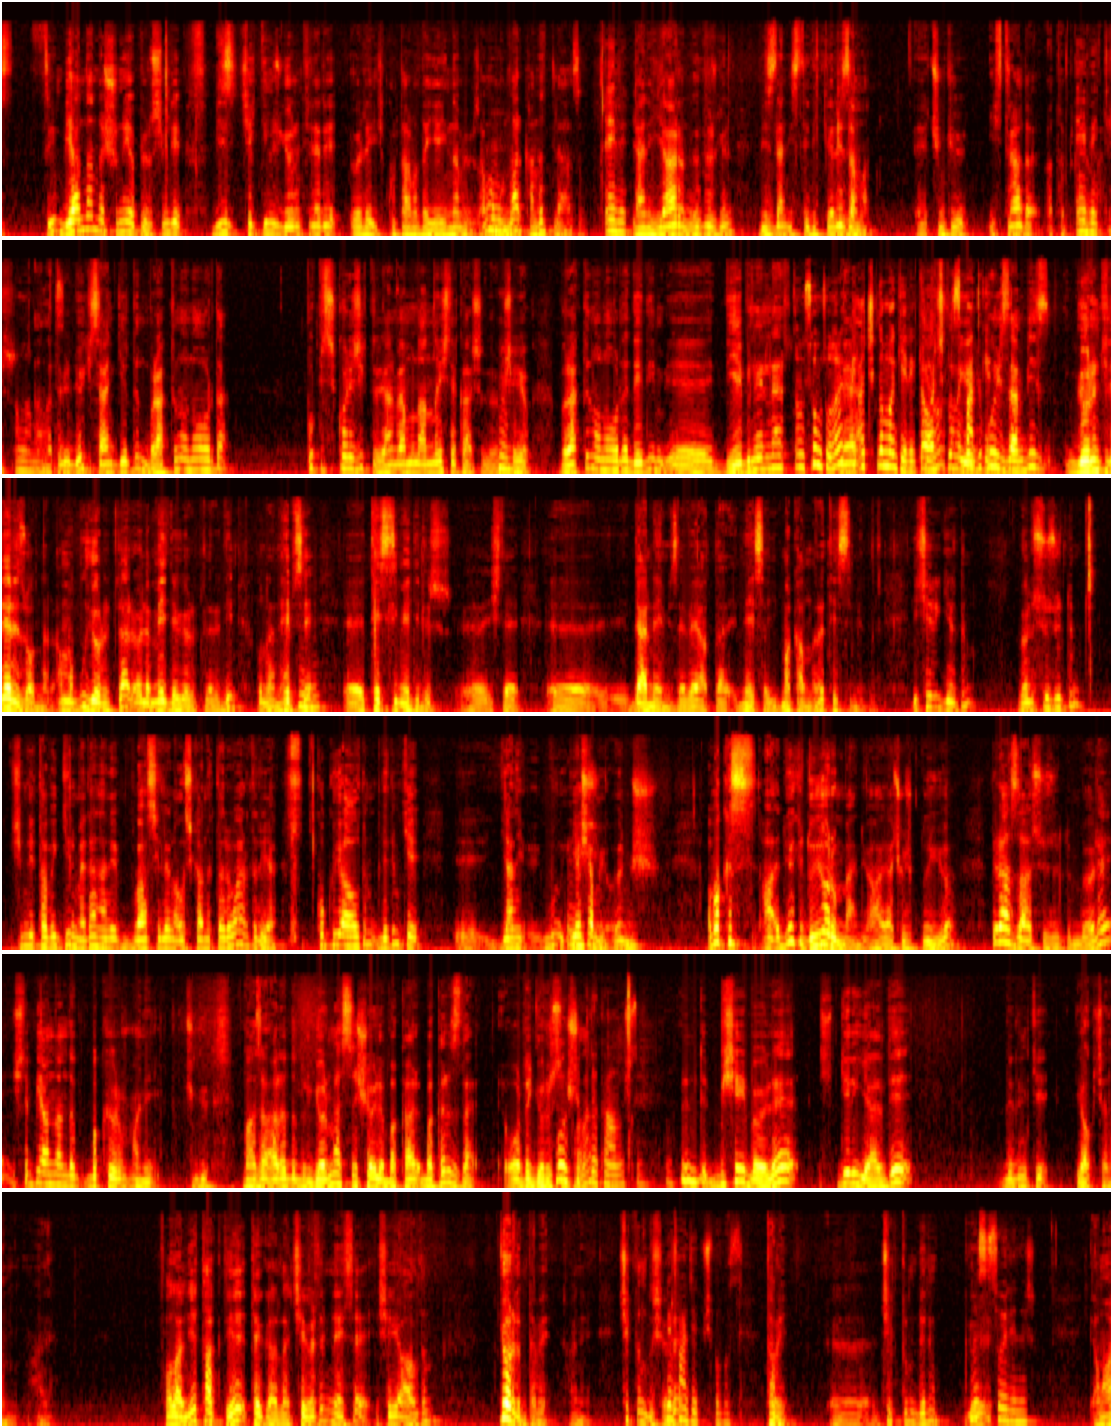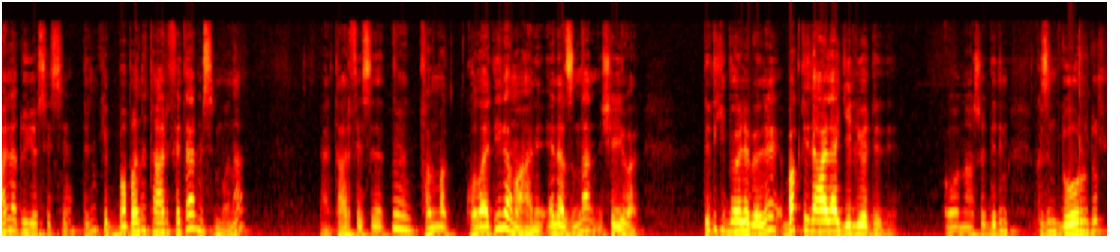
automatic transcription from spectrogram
bir yandan da şunu yapıyoruz. Şimdi biz çektiğimiz görüntüleri öyle kurtarmada yayınlamıyoruz ama Hı. bunlar kanıt lazım. Evet. Yani yarın öbür gün bizden istedikleri zaman e, çünkü iftira da atabiliyorlar. Muhafaza. Anlatabiliyor. Diyor ki sen girdin bıraktın onu orada. Bu psikolojiktir. Yani ben bunu anlayışla karşılıyorum. Hı Bir şey yok. Bıraktın onu orada dediğim e, diyebilirler. Ama somut olarak Veya- bir açıklama gerekiyor. açıklama ispat gerekiyor. Bu yüzden biz görüntüleriz onları. Ama bu görüntüler öyle medya görüntüleri değil. Bunların hepsi Hı hı. e, teslim edilir. E, işte e, derneğimize veyahut da neyse makamlara teslim edilir. İçeri girdim. Böyle süzüldüm. Şimdi tabii girmeden hani bazı şeylerin alışkanlıkları vardır ya. Kokuyu aldım. Dedim ki yani bu Ölmüş. yaşamıyor. Ölmüş. Ama kız diyor ki duyuyorum ben diyor. Hala çocuk duyuyor. Biraz daha süzüldüm böyle. İşte bir yandan da bakıyorum hani çünkü bazen arada dur görmezsin şöyle bakar bakarız da orada görürsün Boşlukta falan. kalmıştı. Önümde bir şey böyle geri geldi. Dedim ki yok canım hani falan diye tak diye tekrardan çevirdim. Neyse şeyi aldım. Gördüm tabii hani. Çıktım dışarı. Vefat etmiş babası. Tabii. Ee, çıktım dedim Nasıl e, söylenir? ama hala duyuyor sesi. Dedim ki babanı tarif eder misin bana? Yani tarif etse tanımak kolay değil ama hani en azından şeyi var. Dedi ki böyle böyle bak dedi hala geliyor dedi. Ondan sonra dedim kızım doğrudur.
